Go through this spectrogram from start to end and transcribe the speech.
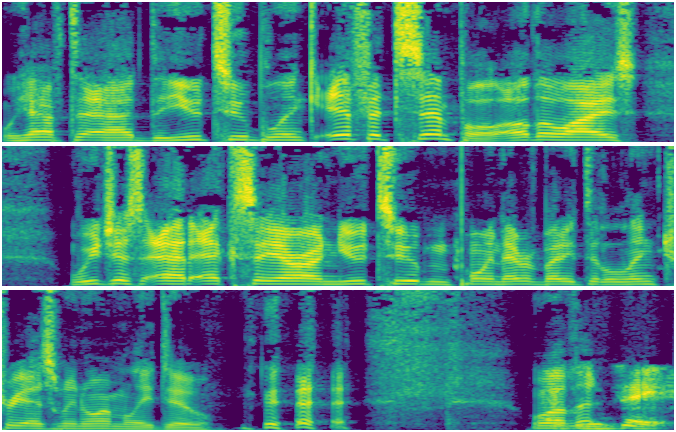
We have to add the YouTube link if it's simple. Otherwise, we just add XAR on YouTube and point everybody to the link tree as we normally do. well, I say,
